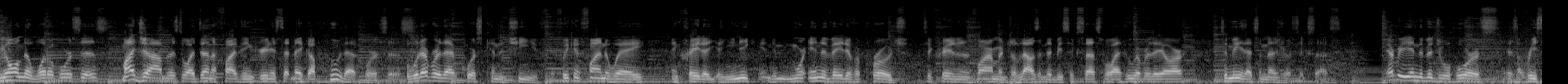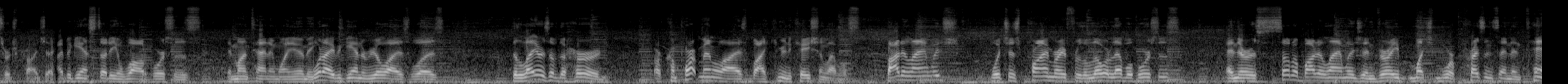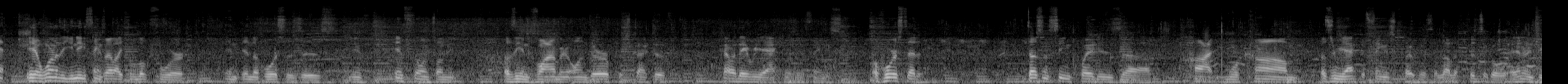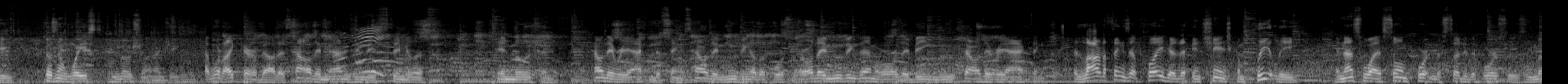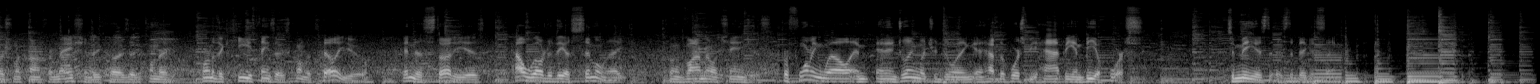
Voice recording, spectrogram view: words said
We all know what a horse is. My job is to identify the ingredients that make up who that horse is, whatever that horse can achieve. If we can find a way and create a, a unique and more innovative approach to create an environment that allows them to be successful at whoever they are, to me that's a measure of success. Every individual horse is a research project. I began studying wild horses in Montana and Wyoming. What I began to realize was the layers of the herd are compartmentalized by communication levels. Body language, which is primary for the lower level horses, and there is subtle body language and very much more presence and intent. You know, one of the unique things I like to look for in, in the horses is the influence on the, of the environment on their perspective. How are they reacting to things? A horse that doesn't seem quite as uh, hot, more calm, doesn't react to things quite with a lot of physical energy, doesn't waste emotional energy. What I care about is how are they managing these stimulus in motion? How are they reacting to things? How are they moving other horses? Are they moving them or are they being moved? How are they reacting? A lot of things at play here that can change completely, and that's why it's so important to study the horses, emotional conformation, because one of, one of the key things that it's going to tell you in this study is how well do they assimilate to environmental changes. Performing well and, and enjoying what you're doing and have the horse be happy and be a horse, to me, is, is the biggest thing.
